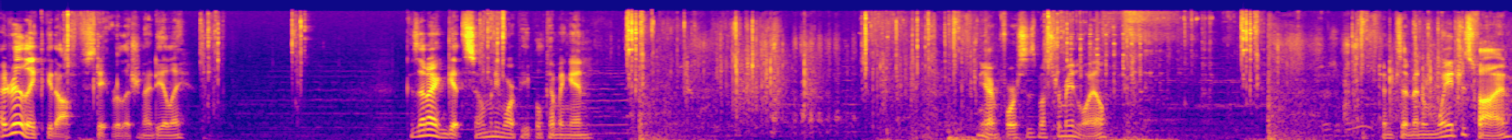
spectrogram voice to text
I'd really like to get off of state religion, ideally. Because then I can get so many more people coming in. The armed forces must remain loyal. 10% minimum wage is fine.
